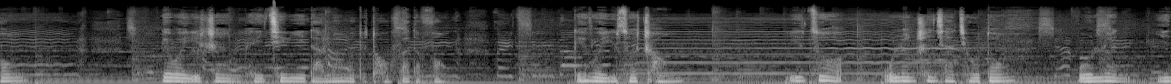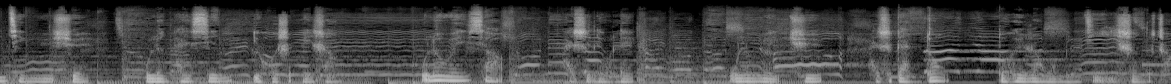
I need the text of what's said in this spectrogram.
风，给我一阵可以轻易打乱我的头发的风，给我一座城，一座无论春夏秋冬，无论阴晴雨雪，无论开心亦或是悲伤，无论微笑还是流泪，无论委屈还是感动，都会让我铭记一生的城。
